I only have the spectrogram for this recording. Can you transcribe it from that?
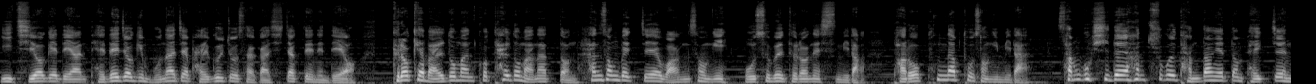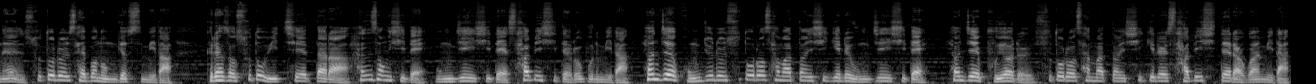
이 지역에 대한 대대적인 문화재 발굴 조사가 시작되는데요. 그렇게 말도 많고 탈도 많았던 한성백제의 왕성이 모습을 드러냈습니다. 바로 풍납토성입니다. 삼국시대 한 축을 담당했던 백제는 수도를 세 번 옮겼습니다. 그래서 수도 위치에 따라 한성시대, 웅진시대, 사비시대로 부릅니다. 현재 공주를 수도로 삼았던 시기를 웅진시대, 현재 부여를 수도로 삼았던 시기를 사비시대라고 합니다.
